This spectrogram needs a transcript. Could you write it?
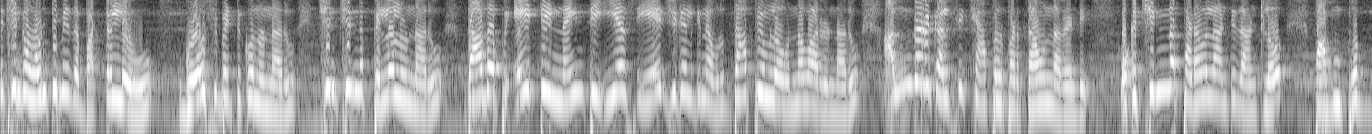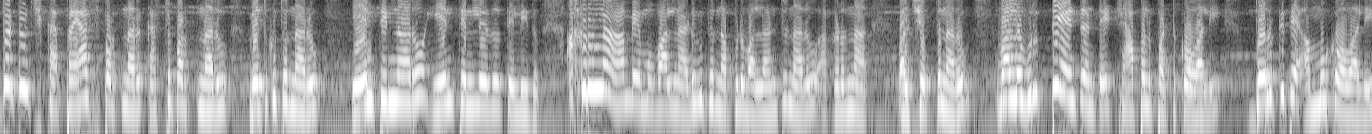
నిజంగా ఒంటి మీద బట్టలు లేవు గోసి పెట్టుకొని ఉన్నారు చిన్న చిన్న పిల్లలు ఉన్నారు దాదాపు ఎయిటీ నైంటీ ఇయర్స్ ఏజ్ కలిగిన వృద్ధాప్యంలో ఉన్నవారు ఉన్నారు అందరూ కలిసి చేపలు పడతా ఉన్నారండి. ఒక చిన్న పడవ లాంటి దాంట్లో పాపం పొద్దుటి నుంచి ప్రయాసపడుతున్నారు కష్టపడుతున్నారు వెతుకుతున్నారు. ఏం తిన్నారో ఏం తినలేదో తెలియదు అక్కడున్న మేము వాళ్ళని అడుగుతున్నప్పుడు వాళ్ళు అంటున్నారు అక్కడున్న వాళ్ళు చెప్తున్నారు వాళ్ళ వృత్తి ఏంటంటే చేపలు పట్టుకోవాలి దొరికితే అమ్ముకోవాలి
